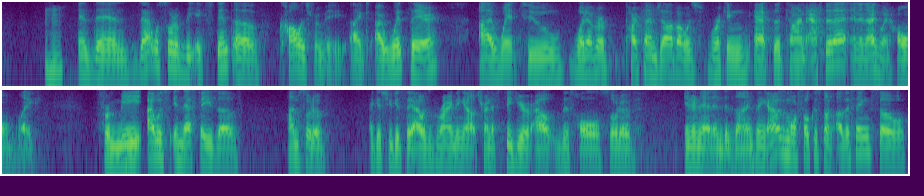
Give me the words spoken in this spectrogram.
mm-hmm. and then that was sort of the extent of college for me. Like I went there, I went to whatever part-time job I was working at the time after that, and then I went home. Like for me, I was in that phase of I'm sort of I guess you could say I was grinding out trying to figure out this whole sort of internet and design thing. I was more focused on other things, so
